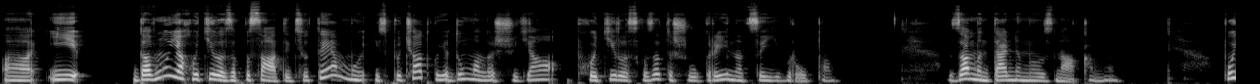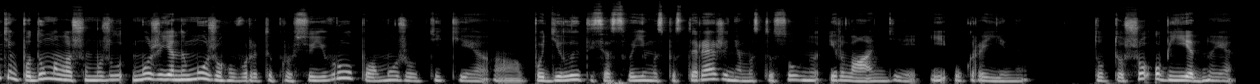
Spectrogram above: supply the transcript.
А, І давно я хотіла записати цю тему, і спочатку я думала, що я б хотіла сказати, що Україна це Європа за ментальними ознаками. Потім подумала, що може я не можу говорити про всю Європу, а можу тільки поділитися своїми спостереженнями стосовно Ірландії і України. Тобто, що об'єднує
